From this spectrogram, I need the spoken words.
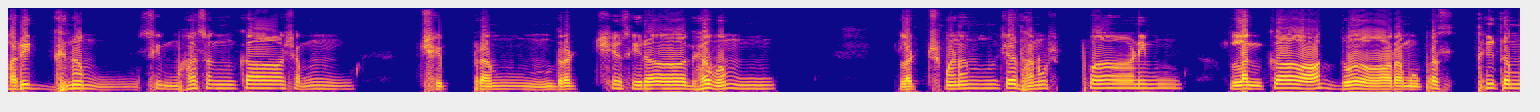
अरिघ्नम् सिंहसङ्काशम् क्षिप्रम् द्रक्ष्यसि राघवम् लक्ष्मणम् च धनुष्पाणिम् लङ्काद्वारमुपस्थितम्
